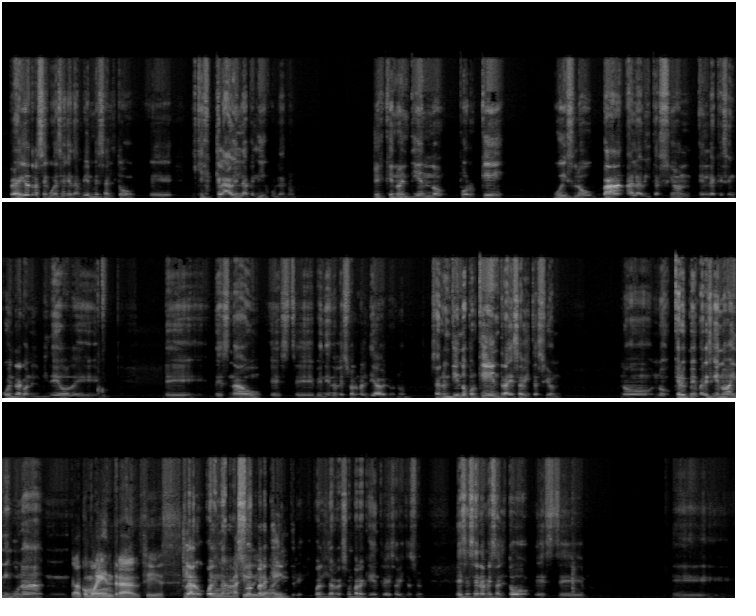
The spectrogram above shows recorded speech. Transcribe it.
Pero hay otra secuencia que también me saltó eh, y que es clave en la película, ¿no? es que no entiendo por qué Winslow va a la habitación en la que se encuentra con el video de, de, Snow este, vendiéndole su alma al diablo, ¿no? O sea, no entiendo por qué entra a esa habitación. No, no, creo, me parece que no hay ninguna. Claro, ¿Cómo entra? Sí, es. Claro, ¿cuál es la razón para que entre? ¿Cuál es la razón para que entre a esa habitación? Esa escena me saltó, este, eh,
